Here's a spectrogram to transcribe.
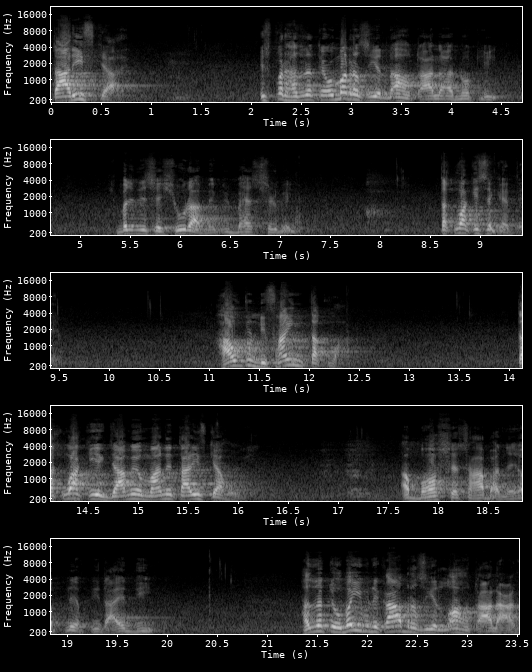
تعریف کیا ہے۔ اس پر حضرت عمر رضی اللہ تعالیٰ عنہ کی مجلس شورا میں بحث چھڑ گئی۔ تقوا کسے کہتے ہیں؟ ہاؤ ٹو ڈیفائن تقوا تقوا کی ایک جامع و معنی تعریف کیا ہوگی؟ اب بہت سے صحابہ نے اپنی اپنی رائے دی۔ حضرت ابئی بن کعب رضی اللہ تعالی عنہ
